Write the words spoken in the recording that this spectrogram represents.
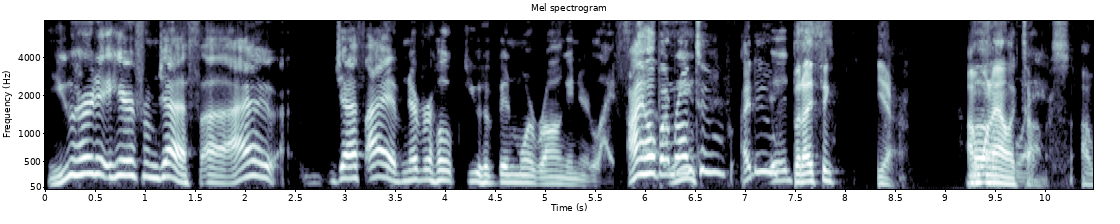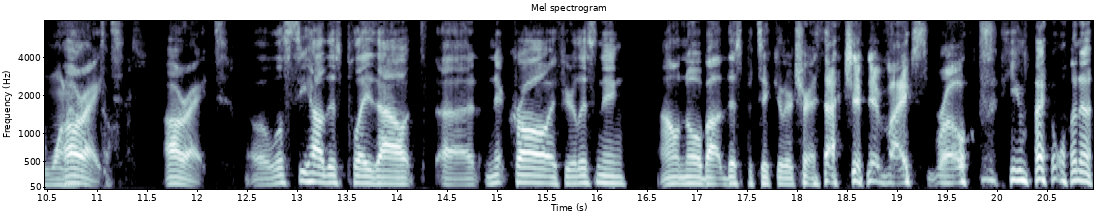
You heard it here from Jeff. Uh, I, Jeff, I have never hoped you have been more wrong in your life. I hope I'm we, wrong too. I do, but I think, yeah, I oh want Alek boy. Thomas. I want. all right, Alek Thomas. all right. Uh, we'll see how this plays out. Uh, Nick Krall, if you're listening, I don't know about this particular transaction advice, bro. You might want to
